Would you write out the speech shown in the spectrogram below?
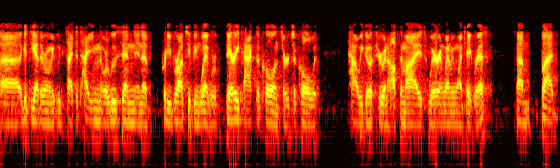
uh, get together and we decide to tighten or loosen in a pretty broad sweeping way. We're very tactical and surgical with how we go through and optimize where and when we wanna take risk. Um but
